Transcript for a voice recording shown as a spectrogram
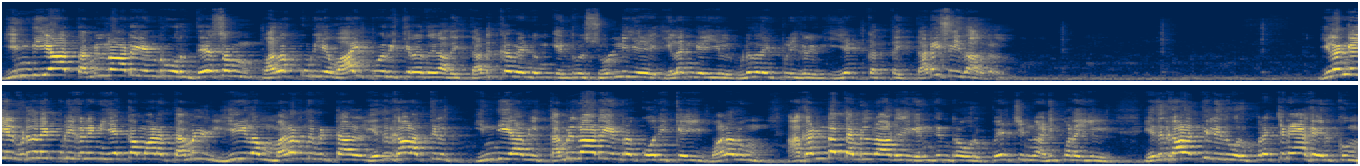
இந்தியா தமிழ்நாடு என்று ஒரு தேசம் வரக்கூடிய வாய்ப்பு இருக்கிறது அதை தடுக்க வேண்டும் என்று சொல்லியே இலங்கையில் விடுதலை புலிகளின் இயக்கத்தை தடை செய்தார்கள். இலங்கையில் விடுதலை புலிகளின் இயக்கமான தமிழ் ஈழம் மலர்ந்து விட்டால் எதிர்காலத்தில் இந்தியாவில் தமிழ்நாடு என்ற கோரிக்கை மலரும் அகண்ட தமிழ்நாடு என்கின்ற ஒரு பேச்சின் அடிப்படையில் எதிர்காலத்தில் இது ஒரு பிரச்சனையாக இருக்கும்.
